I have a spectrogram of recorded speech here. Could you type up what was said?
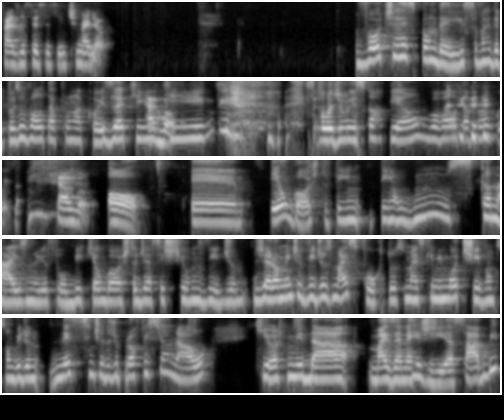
faz você se sentir melhor? Vou te responder isso, mas depois eu vou voltar para uma coisa que, tá que... você falou de Luiz Escorpião, vou voltar para uma coisa. tá bom. Ó, é, eu gosto, tem, tem alguns canais no YouTube que eu gosto de assistir um vídeo, geralmente vídeos mais curtos, mas que me motivam, que são vídeos nesse sentido de profissional, que eu acho que me dá mais energia, sabe?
